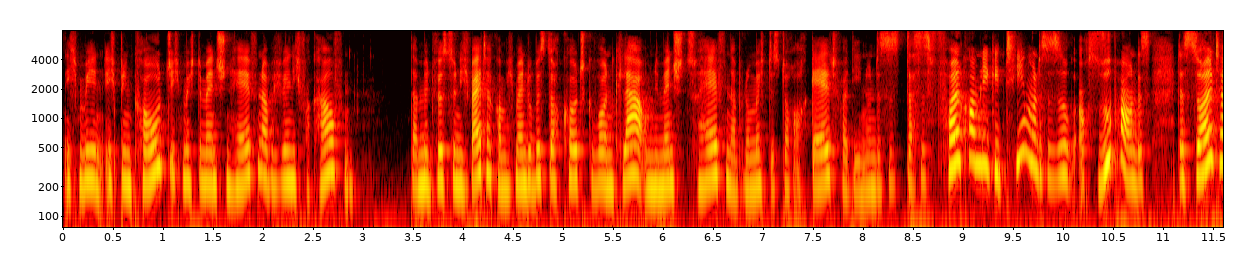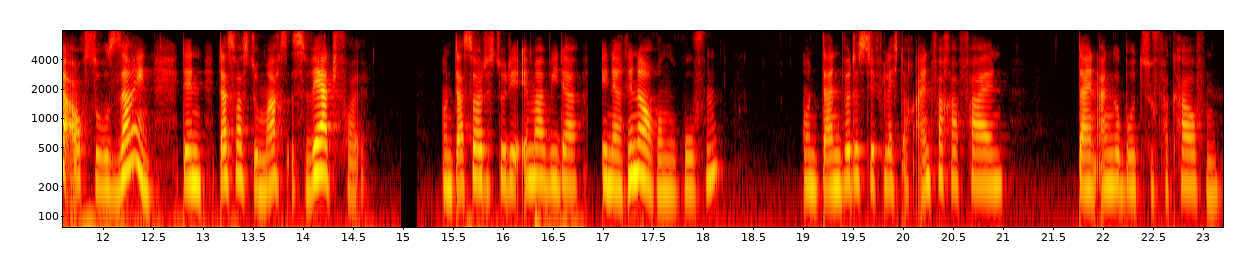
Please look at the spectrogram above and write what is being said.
ich bin, ich bin Coach, ich möchte Menschen helfen, aber ich will nicht verkaufen. Damit wirst du nicht weiterkommen. Ich meine, du bist doch Coach geworden, klar, um den Menschen zu helfen, aber du möchtest doch auch Geld verdienen. Und das ist, das ist vollkommen legitim und das ist auch super und das, das sollte auch so sein. Denn das, was du machst, ist wertvoll. Und das solltest du dir immer wieder in Erinnerung rufen, und dann wird es dir vielleicht auch einfacher fallen, dein Angebot zu verkaufen.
